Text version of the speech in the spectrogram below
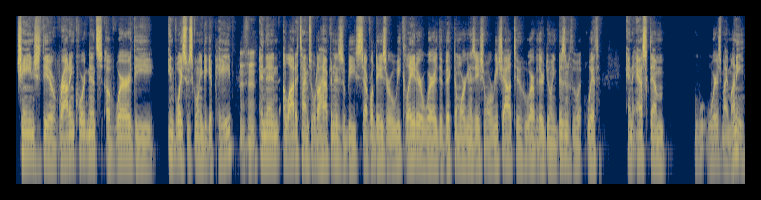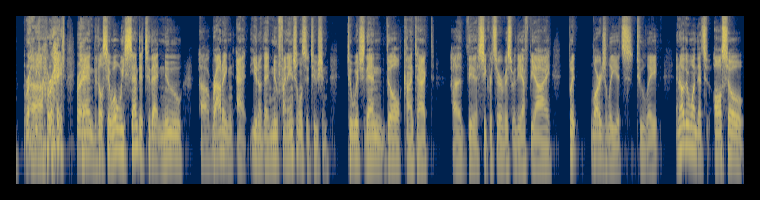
change the routing coordinates of where the invoice was going to get paid. Mm-hmm. And then a lot of times what will happen is it'll be several days or a week later where the victim organization will reach out to whoever they're doing business with and ask them, where's my money? Right. Uh, right. right. And they'll say, well, we sent it to that new uh, routing at, you know, that new financial institution to which then they'll contact uh, the Secret Service or the FBI. But largely, it's too late. Another one that's also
